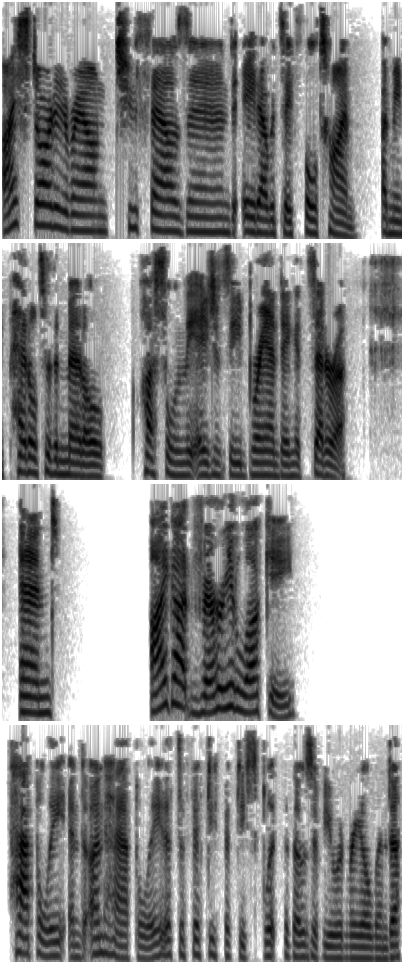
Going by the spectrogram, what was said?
I started around 2008, I would say full time. I mean, pedal to the metal, hustle in the agency, branding, etc. And I got very lucky, happily and unhappily. That's a 50-50 split for those of you in Rio Linda.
